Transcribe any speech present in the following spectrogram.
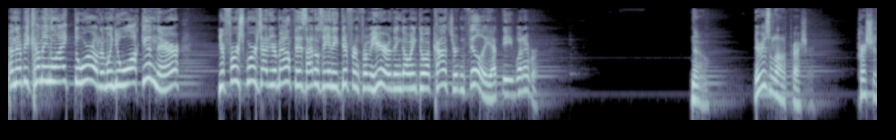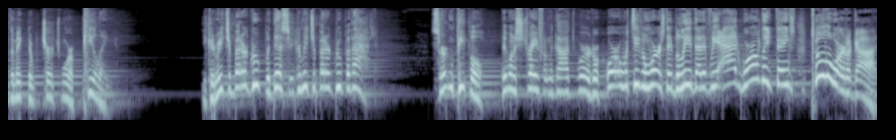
And they're becoming like the world. And when you walk in there, your first words out of your mouth is, I don't see any different from here than going to a concert in Philly at the whatever. No. There is a lot of pressure. Pressure to make the church more appealing. You can reach a better group with this, you can reach a better group with that. Certain people, they want to stray from the God's word. Or, or what's even worse, they believe that if we add worldly things to the word of God,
